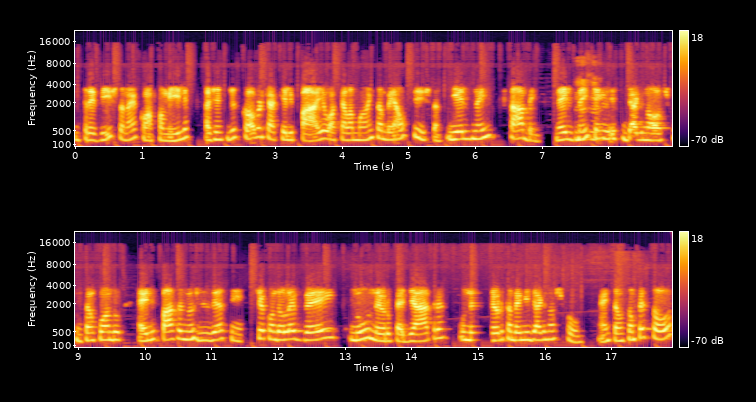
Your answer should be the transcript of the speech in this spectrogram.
entrevista, né, com a família, a gente descobre que aquele pai ou aquela mãe também é autista. E eles nem sabem, né? Eles nem uhum. têm esse diagnóstico. Então, quando é, eles passam a nos dizer assim, tia, quando eu levei no neuropediatra, o neuro também me diagnosticou. Né? Então, são pessoas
